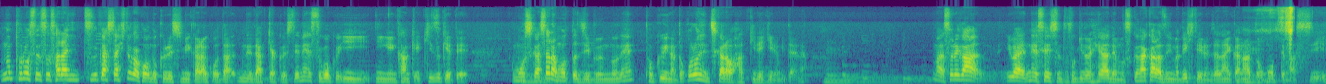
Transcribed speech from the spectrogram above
のプロセスをさらに通過した人が今度苦しみからこうだ、ね、脱却してねすごくいい人間関係築けてもしかしたらもっと自分のね得意なところに力を発揮できるみたいな。うん、まあそれがいわゆるね精神と時の部屋でも少なからず今できているんじゃないかなと思ってますし、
